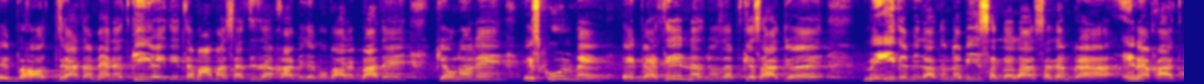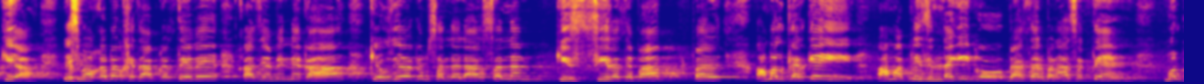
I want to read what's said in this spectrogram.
बहुत ज़्यादा मेहनत की गई थी। तमाम इस काबिल मुबारकबाद हैं कि उन्होंने स्कूल में एक बेहतरीन नज़म ज़ब्त के साथ जो है, ईद मिलादुलनबी अलैहि वसल्लम का इनका किया। इस मौके पर ख़िताब करते हुए काजी अमीन ने कहा कि हजूर अकम सल्लल्लाहु अलैहि वसल्लम की सीरत पाक पर अमल करके ही हम अपनी ज़िंदगी को बेहतर बना सकते हैं। मुल्क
